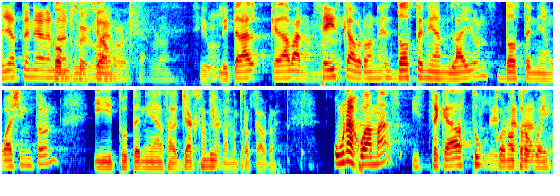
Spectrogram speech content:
ya tenía ganado el conclusión. Survivor, güey. cabrón. Sí, ¿no? literal, quedaban seis cabrones, dos tenían Lions, dos tenían Washington y tú tenías a Jacksonville, con otro cabrón. Una jugada más y te quedabas tú con otro güey.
